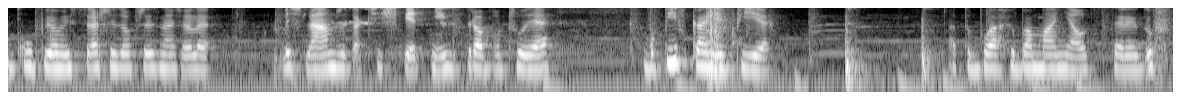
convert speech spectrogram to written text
głupio mi strasznie to przyznać, ale myślałam, że tak się świetnie i zdrowo czuję, bo piwka nie piję. A to była chyba mania od sterydów.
